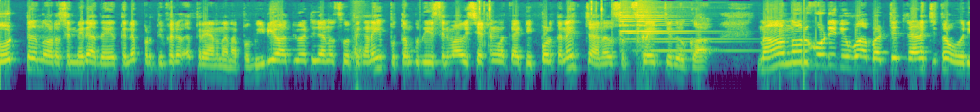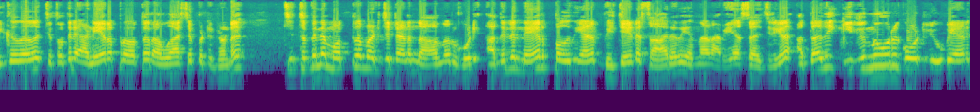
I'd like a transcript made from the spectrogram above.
ഗോട്ട് എന്ന് പറയുന്ന സിനിമയിൽ അദ്ദേഹത്തിന്റെ പ്രതിഫലം എത്രയാണെന്നാണ്. അപ്പൊ വീഡിയോ ആദ്യമായിട്ട് കാണുന്ന സുഹൃത്തുക്കാണെങ്കിൽ പുത്തൻ പുതിയ സിനിമാ വിശേഷങ്ങളൊക്കെ ആയിട്ട് ഇപ്പോൾ തന്നെ ചാനൽ സബ്സ്ക്രൈബ് ചെയ്ത് വെക്കുക. നാനൂറ് കോടി രൂപ ബഡ്ജറ്റിലാണ് ചിത്രം ഒരുക്കുന്നത്. ചിത്രത്തിലെ അണിയറ പ്രവർത്തകർ അവകാശപ്പെട്ടിട്ടുണ്ട്. ചിത്രത്തിന്റെ മൊത്തം ബഡ്ജറ്റാണ് നാനൂറ് കോടി. അതിന്റെ നേർ പകുതിയാണ് വിജയുടെ സാരഥി എന്നാണ് അറിയാൻ സാധിച്ചിരിക്കുന്നത്. അതായത് ഇരുന്നൂറ് കോടി രൂപയാണ്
